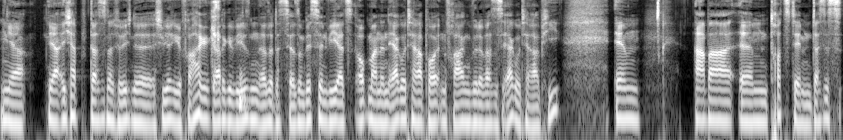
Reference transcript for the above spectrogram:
Ja, ja, ich habe, das ist natürlich eine schwierige Frage gerade gewesen. Also das ist ja so ein bisschen wie, als ob man einen Ergotherapeuten fragen würde, was ist Ergotherapie? Ähm, aber ähm, trotzdem, das ist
